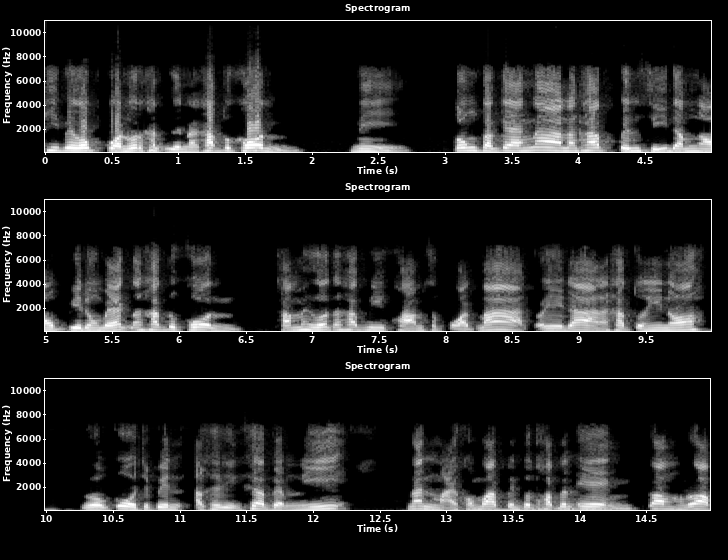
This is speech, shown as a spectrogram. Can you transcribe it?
ที่ไปรบกวนรถคันอื่นนะครับ ทุกคน นี่ ตรงตะแกรงหน้านะครับ เป็นสีดำเงาเปียโนแบ็กนะครับ ทุกคนทำให้รถนะครับมีความสปอร์ตมากเรดาร์นะครับ ตัวนี้เนาะโลโก้จะเป็นอะคริลิกเคลือบแบบนี้ นั่นหมายความว่าเป็นตัวท็อปนั่นเองกล้องรอบ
